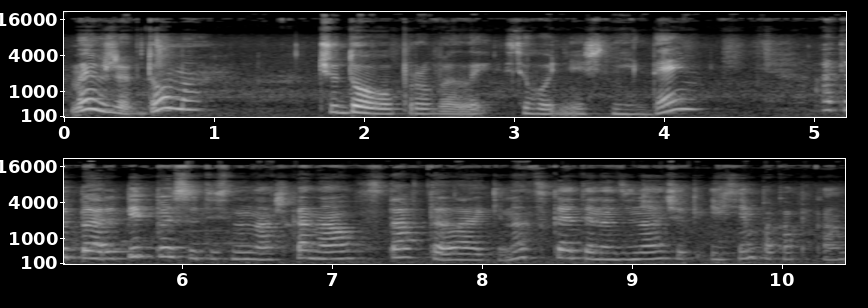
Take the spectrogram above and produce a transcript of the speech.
Ми вже вдома. Чудово провели сьогоднішній день. А тепер підписуйтесь на наш канал, ставте лайки, натискайте на дзвіночок і всім пока-пока.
